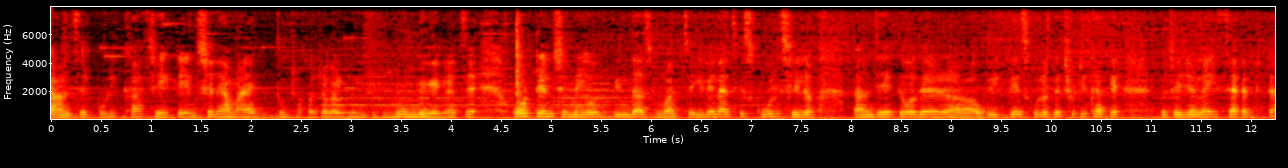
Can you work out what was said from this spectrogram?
ডান্সের পরীক্ষা। সেই টেনশনে আমার একদম সকাল সকাল ঘুম ঘুম ভেঙে গেছে। ওর টেনশন ওর বিন্দাস ঘুমাচ্ছে। ইভেন আজকে স্কুল ছিল, কারণ যেহেতু ওদের উইকডেজগুলোতে ছুটি থাকে, তো সেই জন্য এই স্যাটারডেটা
